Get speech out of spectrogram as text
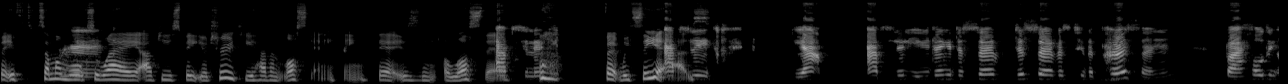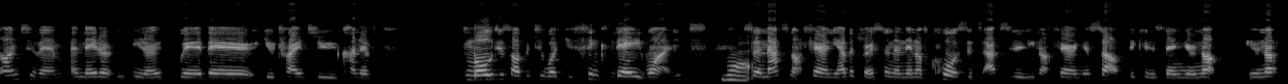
But if someone walks Mhm. away after you speak your truth, you haven't lost anything. There isn't a loss there. Absolutely. But we see it Absolutely. Yeah, absolutely. You're doing a disserv- disservice to the person by holding on to them and they don't, you know, where they're, you're trying to kind of mold yourself into what you think they want. Right. So then that's not fair on the other person. And then, of course, it's absolutely not fair on yourself because then you're not, you're not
